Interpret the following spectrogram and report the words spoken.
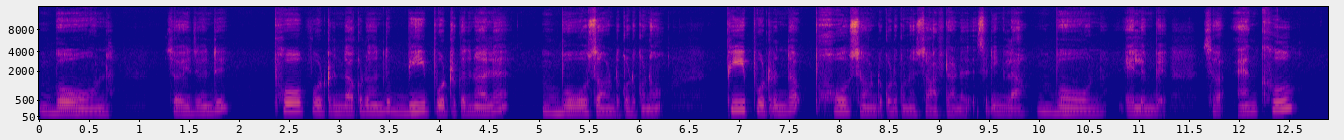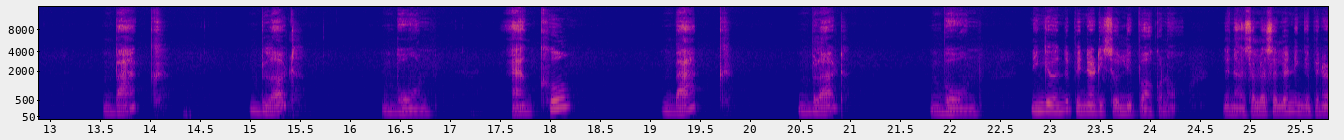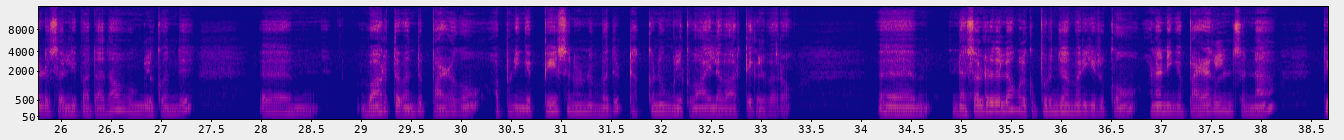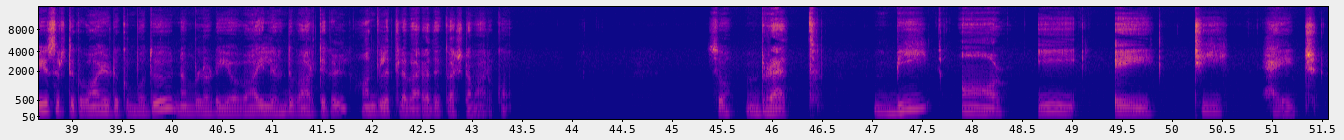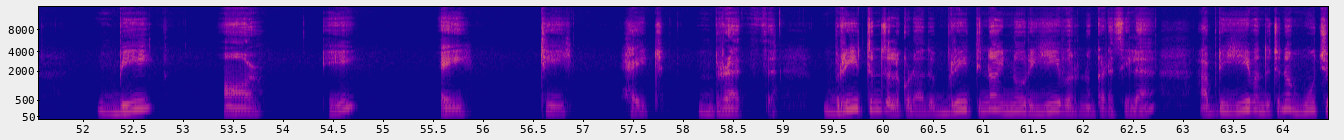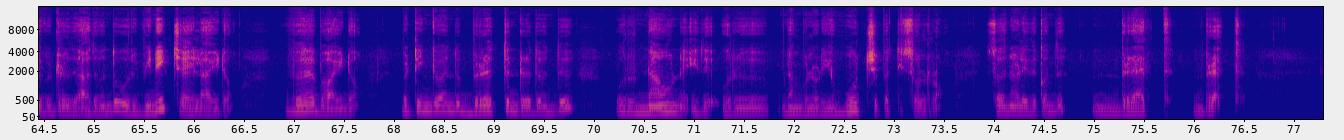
போன். ஸோ இது வந்து போ போட்டிருந்தா கூட வந்து பி போட்டிருக்கிறதுனால போ சவுண்டு கொடுக்கணும். பி போட்டிருந்தா போ சவுண்டு கொடுக்கணும். சாஃப்ட்டானது. சரிங்களா? போன் எலும்பு. So ankle, back, blood, bone. ஆங்கோ back, blood, bone. நீங்கள் வந்து பின்னாடி சொல்லி பார்க்கணும். இது நான் சொல்ல சொல்ல நீங்கள் பின்னாடி சொல்லி பார்த்தா தான் உங்களுக்கு வந்து வார்த்தை வந்து பழகும். அப்ப நீங்க பேசணுன்னும்போது டக்குன்னு உங்களுக்கு வாயில் வார்த்தைகள் வரும். நான் சொல்கிறதெல்லாம் உங்களுக்கு புரிஞ்சா மாதிரி இருக்கும். ஆனால் நீங்கள் பழகலைன்னு சொன்னால் பேசுகிறதுக்கு வாய் எடுக்கும்போது நம்மளுடைய வாயிலிருந்து வார்த்தைகள் ஆங்கிலத்தில் வர்றது கஷ்டமாக இருக்கும். So breath. B R E A T H B R E A T H breath. சொல்லக்கூடாது. ப்ரீத்னா இன்னொரு ஈ வரணும் கடைசியில் அப்படி ஈ வந்துச்சுன்னா மூச்சு விடுறது. அது வந்து ஒரு வினைச்செயல் ஆகிடும் வேர்ப் ஆகிடும் பட் இங்கே வந்து பிரெத்துன்றது வந்து ஒரு நவுன் இது. ஒரு நம்மளுடைய மூச்சு பற்றி சொல்கிறோம் ஸோ அதனால இதுக்கு வந்து பிரெத் பிரெத்.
